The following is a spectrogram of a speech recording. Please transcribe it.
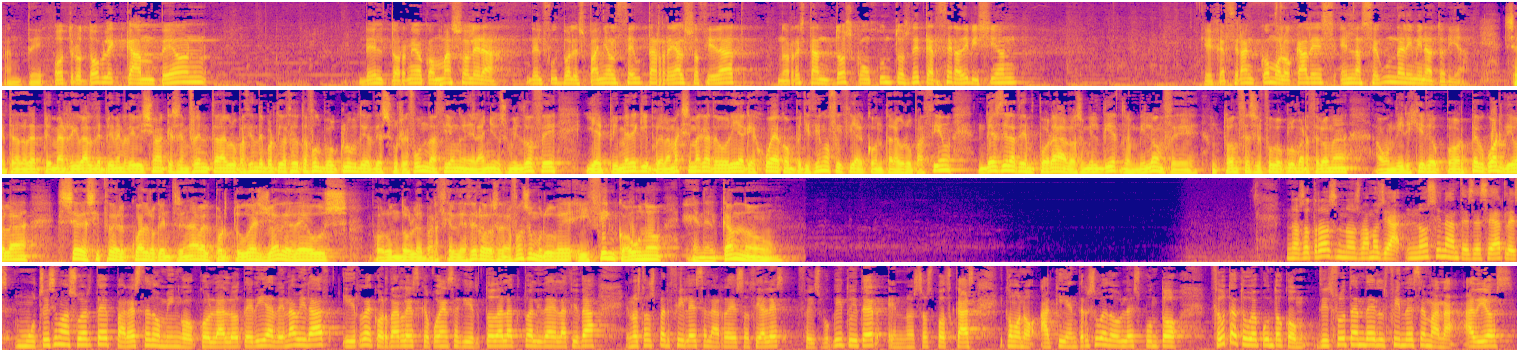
Ante otro doble campeón del torneo con más solera del fútbol español, Ceuta Real Sociedad. Nos restan dos conjuntos de tercera división que ejercerán como locales en la segunda eliminatoria. Se trata del primer rival de primera división al que se enfrenta la agrupación deportiva Ceuta Fútbol Club desde su refundación en el año 2012 y el primer equipo de la máxima categoría que juega competición oficial contra la agrupación desde la temporada 2010-2011. Entonces el Fútbol Club Barcelona, aún dirigido por Pep Guardiola, se deshizo del cuadro que entrenaba el portugués Joao de Deus por un doble parcial de 0-2 en Alfonso Murube y 5-1 en el Camp Nou. Nosotros nos vamos ya, no sin antes desearles muchísima suerte para este domingo con la Lotería de Navidad y recordarles que pueden seguir toda la actualidad de la ciudad en nuestros perfiles en las redes sociales, Facebook y Twitter, en nuestros podcasts y, como no, aquí en www.ceutatv.com. Disfruten del fin de semana. Adiós.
